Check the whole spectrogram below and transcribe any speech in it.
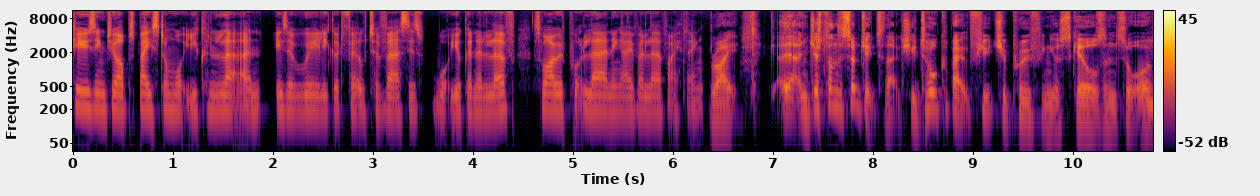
choosing jobs based on what you can learn is a really good filter versus what you're going to love so i would put learning over love i think Right. Uh, And just on the subject of that, 'cause you talk about future proofing your skills and sort of,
